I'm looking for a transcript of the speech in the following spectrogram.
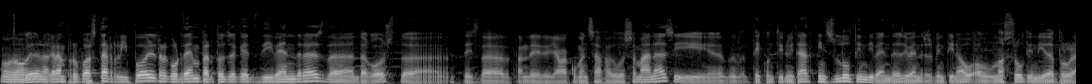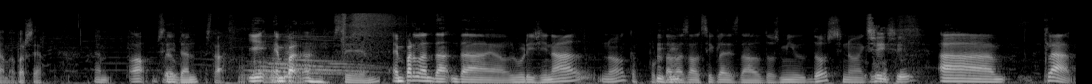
Molt, bé, una gran proposta. Ripoll, recordem, per tots aquests divendres de- d'agost, de, des de, també ja va començar fa dues setmanes i eh, té continuïtat fins l'últim divendres, divendres 29, el nostre últim dia de programa, per cert. Em- Oh, sí, i tant. Està. I hem, par sí. hem parlat de, de l'original, no? que portaves al cicle des del 2002, si no m'equivoco. Sí, sí. Uh, clar,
